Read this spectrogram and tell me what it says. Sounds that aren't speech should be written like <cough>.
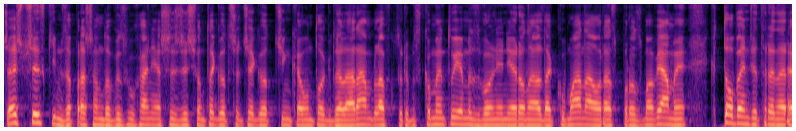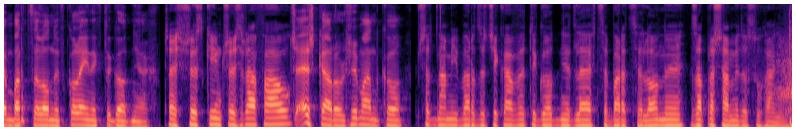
Cześć wszystkim, zapraszam do wysłuchania 63. odcinka Un Talk de la Rambla, w którym skomentujemy zwolnienie Ronalda Kumana oraz porozmawiamy, kto będzie trenerem Barcelony w kolejnych tygodniach. Cześć wszystkim, cześć Rafał. Cześć Karol, siemanko. Przed nami bardzo ciekawe tygodnie dla FC Barcelony. Zapraszamy do słuchania.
